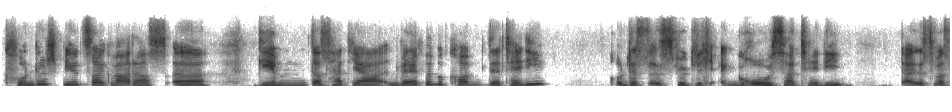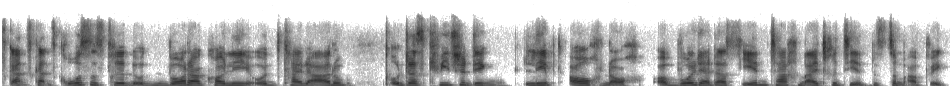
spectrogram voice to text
Kundespielzeug war das, äh, geben. Das hat ja ein Welpe bekommen, der Teddy. Und das ist wirklich ein großer Teddy. Da ist was ganz, ganz Großes drin und ein Border Collie und keine Ahnung. Und das Quietsche-Ding lebt auch noch, obwohl der das jeden Tag malträtiert bis zum Abwinken.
